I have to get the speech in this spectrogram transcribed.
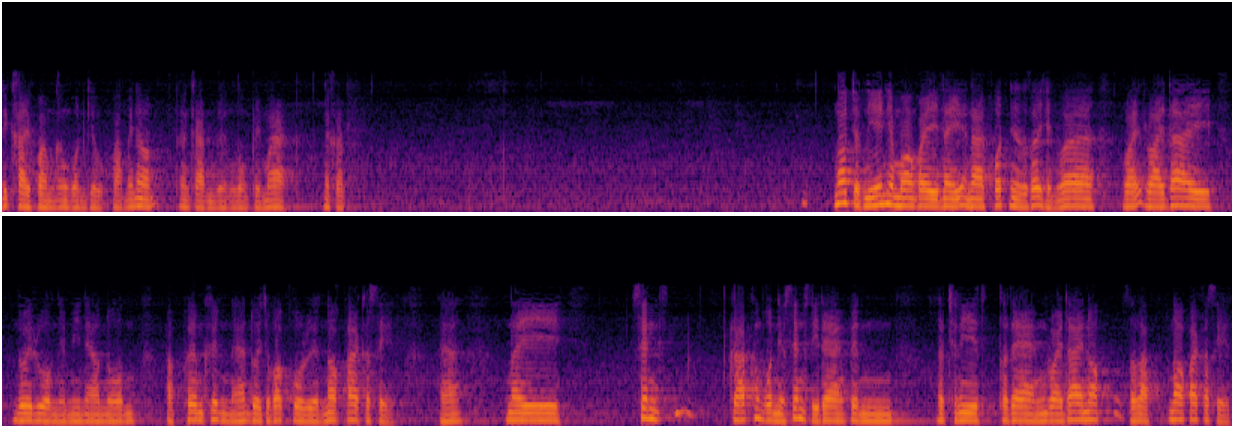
ได้คลายความกังวลเกี่ยวกับความไม่แน่นอนทางการเมืองลงไปมากนะครับ นอกจากนี้เนี่ยมองไปในอนาคตเนี่ยเราก็เห็นว่ารารายได้โดยรวมเนี่ยมีแนวโน้มปรับเพิ่มขึ้นนะโดยเฉพาะครัวเรือนนอกภาคเกษตร นะในเส้นกราฟข้างบนเนี่ยเส้นสีแดงเป็นดัชนีแสดงรายได้นอกสำหรับนอกภาคเกษตร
